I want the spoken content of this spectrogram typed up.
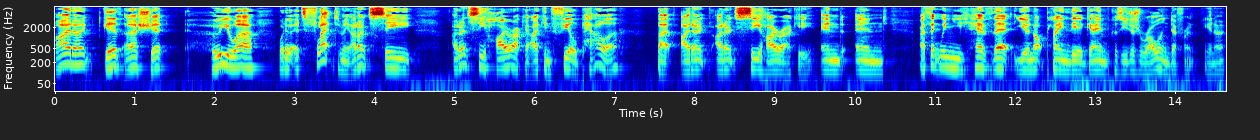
I don't give a shit who you are, whatever. It's flat to me. I don't see I don't see hierarchy. I can feel power, but I don't I don't see hierarchy. And and I think when you have that, you're not playing their game because you're just rolling different, you know.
